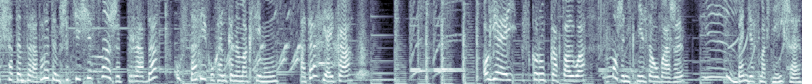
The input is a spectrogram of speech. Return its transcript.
Wyższa temperatura, tym szybciej się smaży, prawda? Ustawię kuchenkę na maksimum. A teraz jajka. Ojej, skorupka wpadła. Może nikt nie zauważy. Będzie smaczniejsze.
